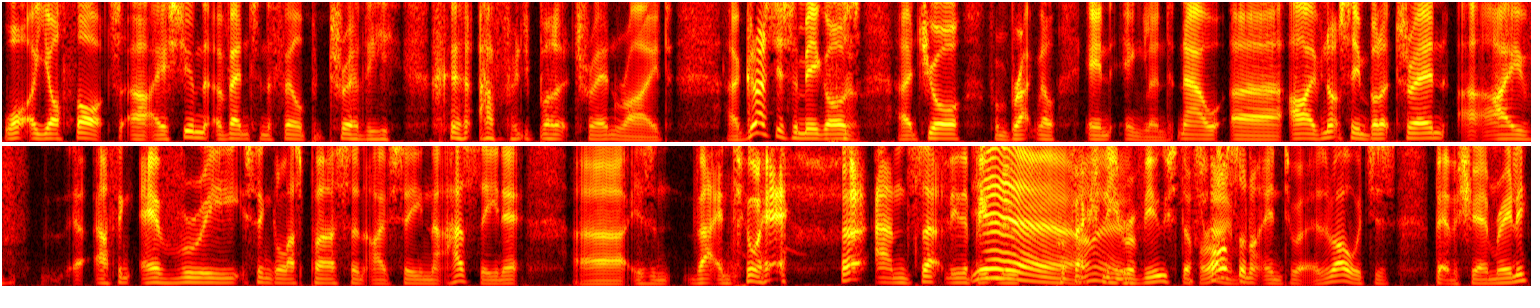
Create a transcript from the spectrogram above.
what are your thoughts? Uh, I assume that events in the film portray the average bullet train ride. Uh, gracias, amigos. uh, Joe from Bracknell in England. Now, uh, I've not seen Bullet Train. I've I think every single last person I've seen that has seen it uh, isn't that into it, and certainly the people Yeah, who I professionally review stuff are also not into it as well, which is a bit of a shame, really.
